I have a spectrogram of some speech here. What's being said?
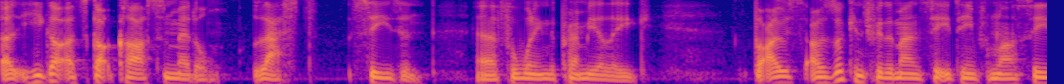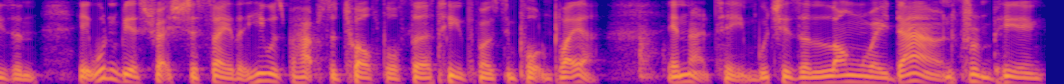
a, a he got a Scott Carson medal last season uh, for winning the Premier League. But I was I was looking through the Man City team from last season. It wouldn't be a stretch to say that he was perhaps the twelfth or thirteenth most important player in that team, which is a long way down from being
